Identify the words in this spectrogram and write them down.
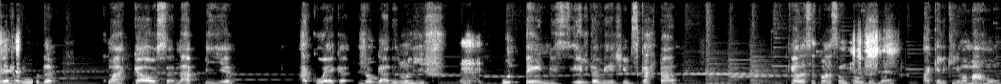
bermuda, com a calça na pia, a cueca jogada no lixo, o tênis ele também tinha descartado. Aquela situação toda, né? Aquele clima marrom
